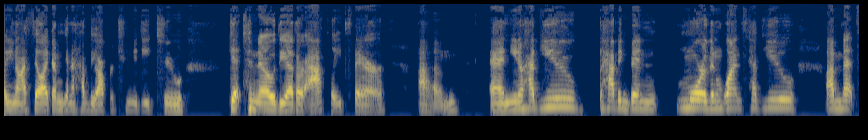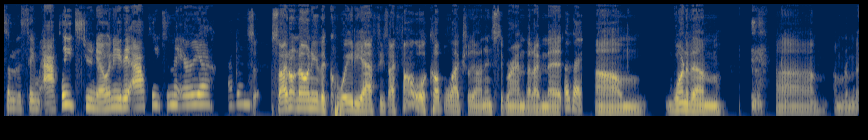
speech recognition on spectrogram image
you know, I feel like I'm going to have the opportunity to get to know the other athletes there. Um, and, you know, have you, having been more than once, have you uh, met some of the same athletes? Do you know any of the athletes in the area, Evan? so, so I don't know any of the Kuwaiti athletes. I follow a couple actually on Instagram that I've met. Okay. Um, one of them, uh, I'm gonna,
